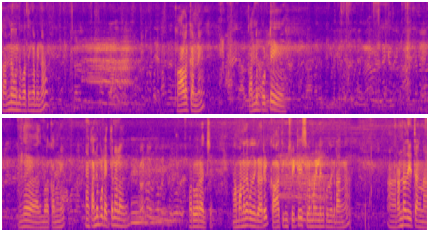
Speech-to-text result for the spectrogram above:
கண்ணு வந்து பார்த்தீங்க அப்படின்னா காலக்கண்ணு. கண்ணு போட்டு இந்த அது மேலே கண்ணு. நான் கண்ணு போட்டு எத்தனை நாள் ஆகுது? ஒரு வாரம் ஆச்சு நம்ம அண்ணன் தான் கொடுத்துருக்காரு. கார்த்திக்னு சொல்லிட்டு சிவன்மலையிலேருந்து கொடுத்துருக்காங்க. ரெண்டாவது வித்தாங்கண்ணா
